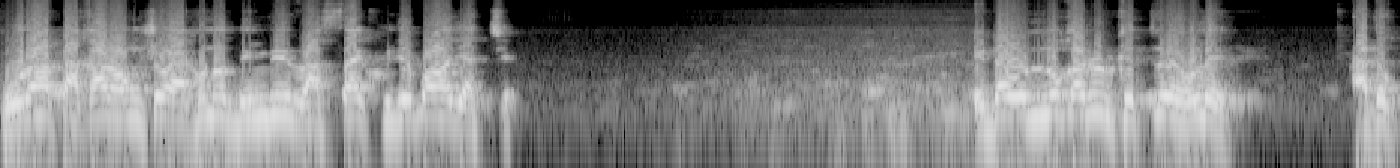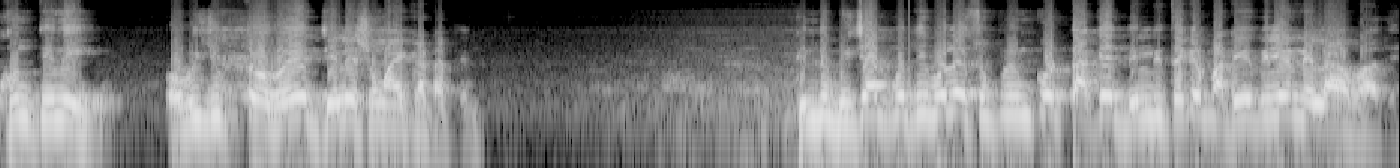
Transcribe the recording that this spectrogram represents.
পোড়া টাকার অংশ এখনও দিল্লির রাস্তায় খুঁজে পাওয়া যাচ্ছে। এটা অন্য কারুর ক্ষেত্রে হলে এতক্ষণ তিনি অভিযুক্ত হয়ে জেলে সময় কাটাতেন। কিন্তু বিচারপতি বলে সুপ্রিম কোর্ট তাকে দিল্লি থেকে পাঠিয়ে দিলেন এলাহাবাদে।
